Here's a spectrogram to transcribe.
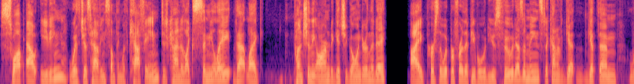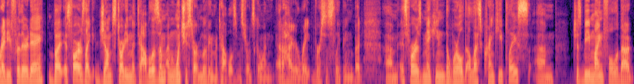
swap out eating with just having something with caffeine to kind of like simulate that like punch in the arm to get you going during the day. I personally would prefer that people would use food as a means to kind of get get them ready for their day. But as far as like jump starting metabolism, I mean, once you start moving, metabolism starts going at a higher rate versus sleeping. But um, as far as making the world a less cranky place, um, just be mindful about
